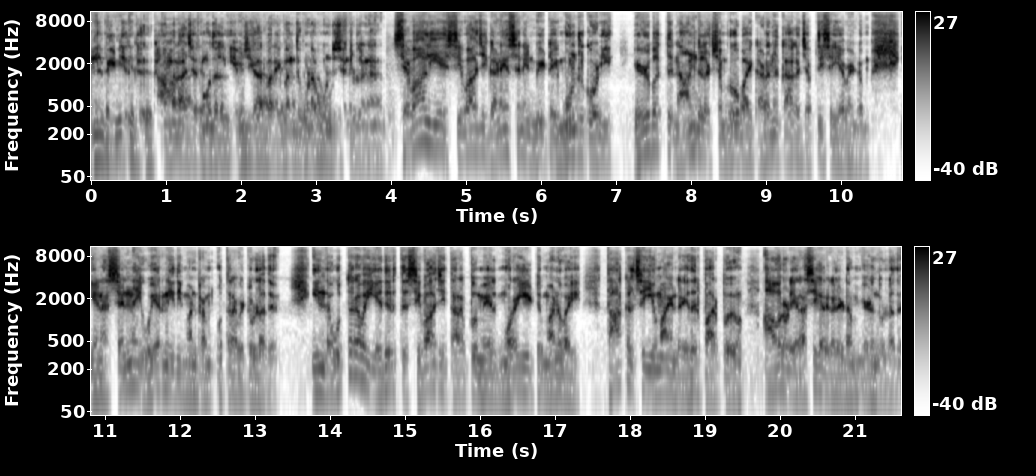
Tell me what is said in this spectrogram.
இந்த வீட்டிற்கு காமராஜர் முதல் எம்ஜிஆர் வரை வந்து உணவு உண்டு சென்றுள்ளனர். செவாலியே சிவாஜி கணேசனின் வீட்டை மூன்று கோடி எழுபத்து நான்கு லட்சம் ரூபாய் கடனுக்காக ஜப்தி செய்ய வேண்டும் என சென்னை உயர்நீதிமன்றம் உத்தரவிட்டுள்ளது. இந்த உத்தரவை எதிர்த்து சிவாஜி தரப்பு மேல் முறையீட்டு மனுவை தாக்கல் செய்யுமா என்ற எதிர்பார்ப்பு அவருடைய ரசிகர்களிடம் எழுந்துள்ளது.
